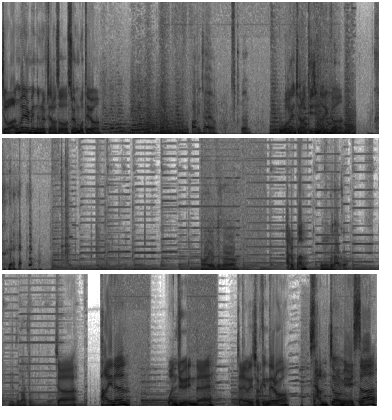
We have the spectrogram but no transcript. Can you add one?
저 악마 열매 능력자라서 수영 못해요. 아 괜찮아요. 응. 뭐가 괜찮아 뒤진다니까 어 여기서 하룻밤? 공분하죠? 공분하죠? 자 파이는 원주율인데 자 여기 적힌 대로 3.14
